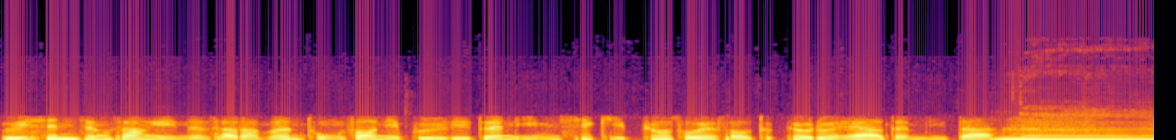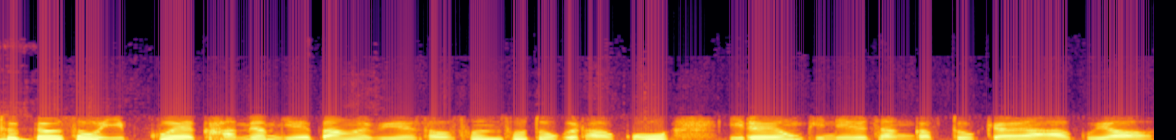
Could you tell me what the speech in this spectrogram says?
의심 증상이 있는 사람은 동선이 분리된 임시 기표소에서 투표를 해야 됩니다. 네. 투표소 입구에 감염 예방을 위해서 손 소독을 하고 일회용 비닐 장갑도 껴야 하고요.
